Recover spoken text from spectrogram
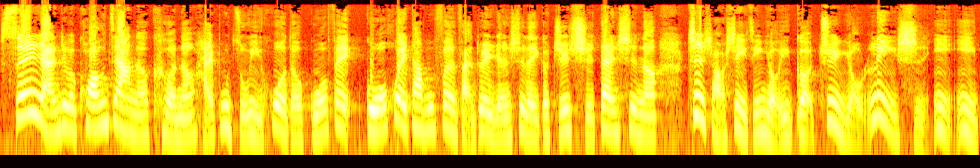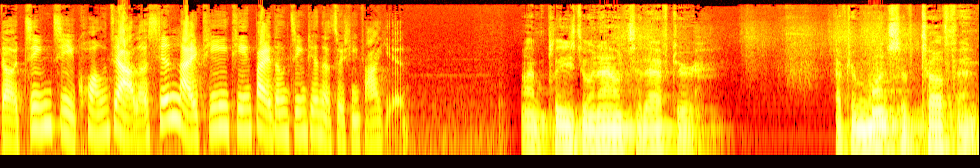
虽然这个框架呢可能还不足以获得国费国会大部分反对人士的一个支持，但是呢至少是已经有一个具有历史意义的经济框架了。先来。来听一听拜登今天的最新发言。I'm pleased to announce that after after months of tough and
